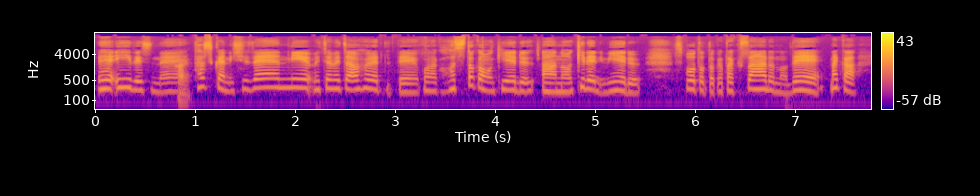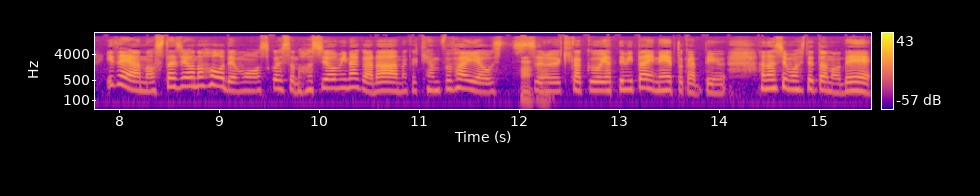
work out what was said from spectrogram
え、いいですね、はい、確かに自然にめちゃめちゃ溢れてて、こうなんか星とかも消える、あの、綺麗に見えるスポットとかたくさんあるので、なんか、以前あの、スタジオの方でも少しその星を見ながら、なんかキャンプファイヤーをする企画をやってみたいねとかっていう話もしてたので、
